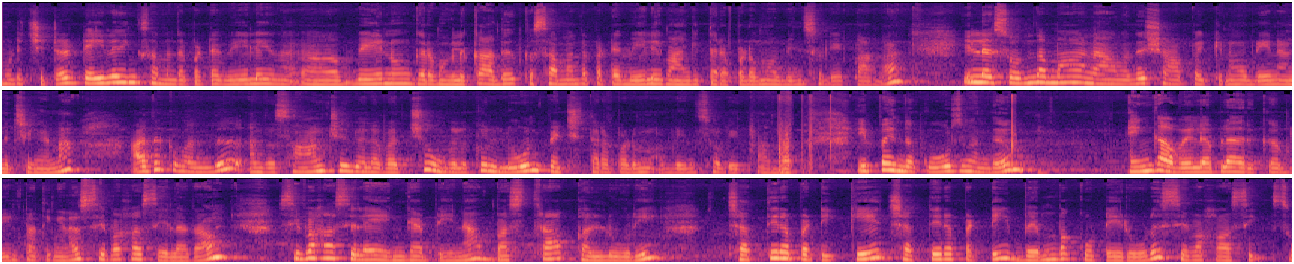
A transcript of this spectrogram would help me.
முடிச்சுட்டு டெய்லரிங் சம்மந்தப்பட்ட வேலை வேணுங்கிறவங்களுக்கு அதுக்கு சம்மந்தப்பட்ட வேலை வாங்கி தரப்படும் அப்படின்னு சொல்லியிருக்காங்க. இல்லை சொந்தமாக நான் வந்து ஷாப் வைக்கணும் அப்படின்னு நினச்சிங்கன்னா அதுக்கு வந்து அந்த சான்றிதழை வச்சு உங்களுக்கு லோன் பெற்று தரப்படும் அப்படின்னு சொல்லியிருக்காங்க. இப்போ இந்த கோர்ஸ் வந்து எங்கே அவைலபிளாக இருக்குது அப்படின்னு பார்த்தீங்கன்னா சிவகாசியில் தான். சிவகாசியில் எங்கே அப்படின்னா பஸ்த்ரா கல்லூரி சத்திரப்பட்டி கே. சத்திரப்பட்டி வெம்பக்கோட்டை ரோடு சிவகாசி. ஸோ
